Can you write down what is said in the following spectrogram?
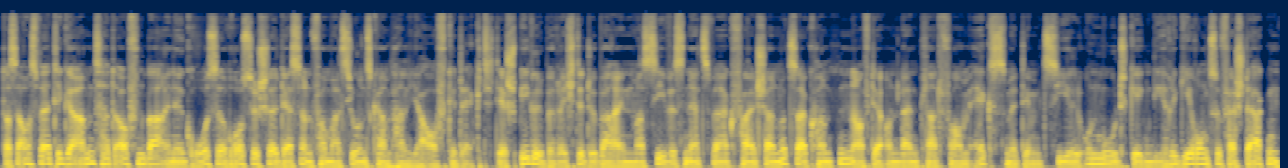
Das Auswärtige Amt hat offenbar eine große russische Desinformationskampagne aufgedeckt. Der Spiegel berichtet über ein massives Netzwerk falscher Nutzerkonten auf der Online-Plattform X mit dem Ziel, Unmut gegen die Regierung zu verstärken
